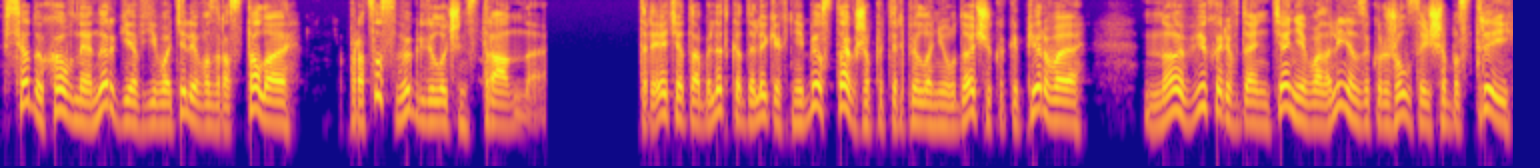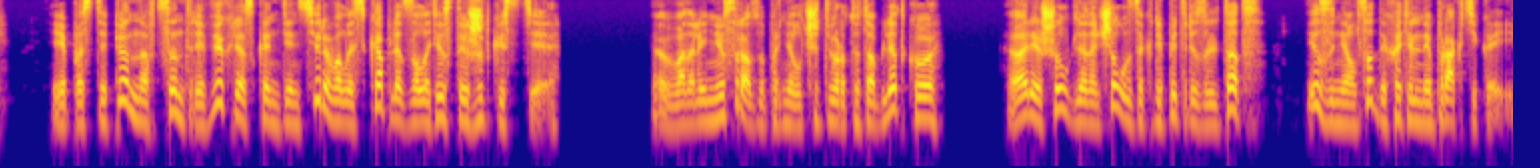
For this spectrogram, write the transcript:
вся духовная энергия в его теле возрастала, процесс выглядел очень странно. Третья таблетка Далеких Небес также потерпела неудачу, как и первая, но вихрь в Дантяне Ван закружился еще быстрее, и постепенно в центре вихря сконденсировалась капля золотистой жидкости. Ван не сразу принял четвертую таблетку, а решил для начала закрепить результат и занялся дыхательной практикой.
